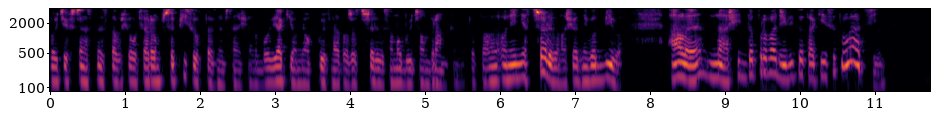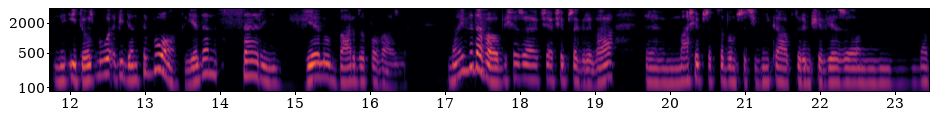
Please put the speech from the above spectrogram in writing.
Wojciech Szczęsny stał się ofiarą przepisów w pewnym sensie, no bo jaki on miał wpływ na to, że strzelił samobójczą bramkę? No to, to on jej nie strzelił, ona się od niego odbiła. Ale nasi doprowadzili do takiej sytuacji. I to już był ewidentny błąd. Jeden z serii wielu bardzo poważnych. No i wydawałoby się, że jak się, jak się przegrywa, ma się przed sobą przeciwnika, o którym się wie, że on, no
